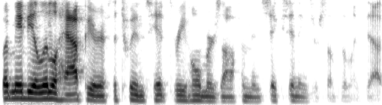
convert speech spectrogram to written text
but maybe a little happier if the Twins hit three homers off him in six innings or something like that.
